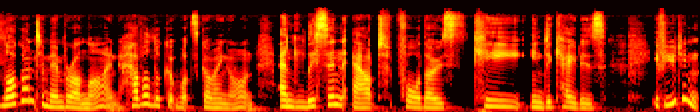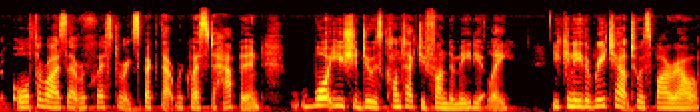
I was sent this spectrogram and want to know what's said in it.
log on to Member Online, have a look at what's going on, and listen out for those key indicators if you didn't authorize that request or expect that request to happen, what you should do is contact your fund immediately. You can either reach out to us via our,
